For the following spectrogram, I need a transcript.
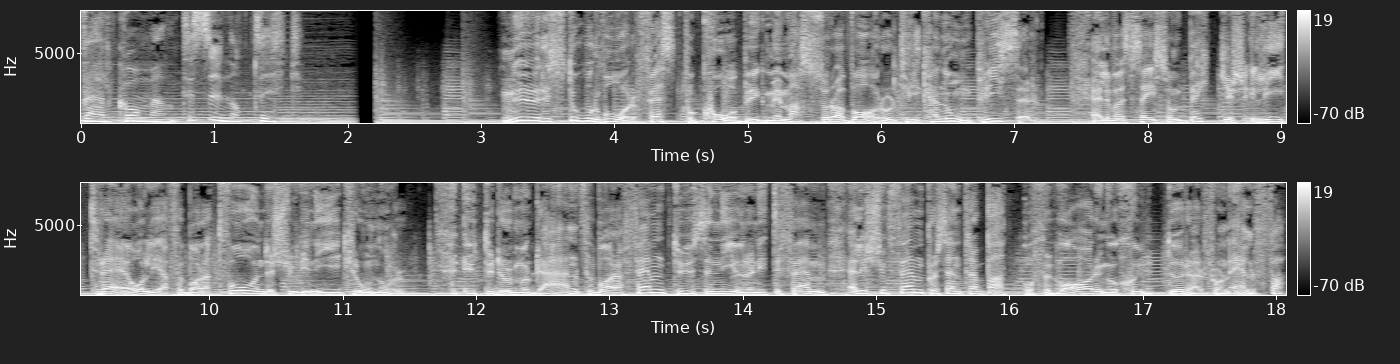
Välkommen till Synoptik. Nu är det stor vårfest på K-bygg med massor av varor till kanonpriser. Eller vad sägs om Bäckers Elite Träolja för bara 229 kronor? Ytterdörr Modern för bara 5 995 eller 25% rabatt på förvaring och skjutdörrar från Elfa.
